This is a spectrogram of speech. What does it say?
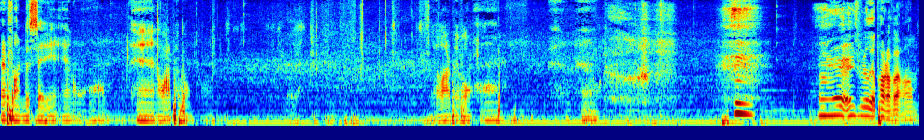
and fund the city, you know, um, and a lot of people, um, a lot of people, um, you know, it's really a part of a, um,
